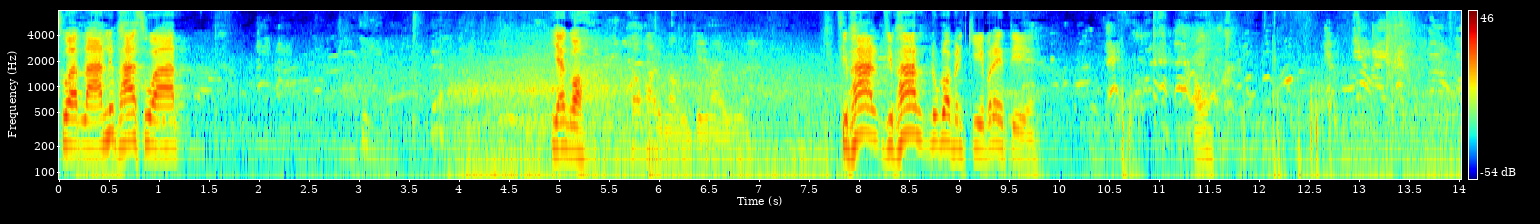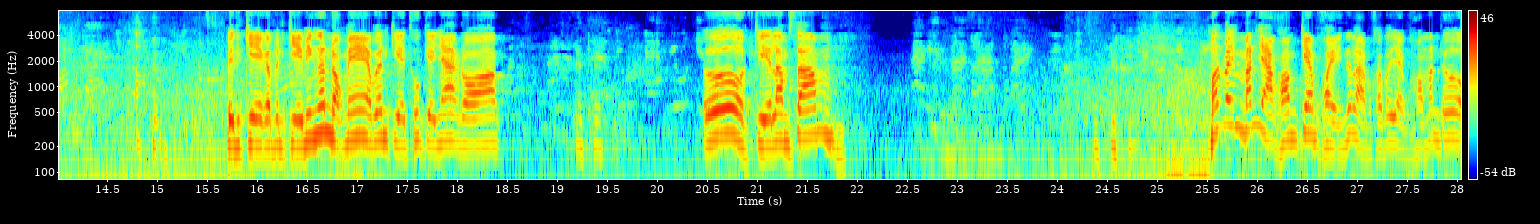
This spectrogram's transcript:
สวดหลานหรือพาสวด ยังก่อนเข้าพาลูกน้องคุณเก๋หน่อยด้วยสิพาสิพาลูกรอดเป็นกีไม่ได้ตีเอา เป็นเกย์กับเป็นเกย์มีเงินดอกแม่เว้นเกย์ทุกเกย์ยากดอก เออ เกย์ลำซ้ำมันไม่มันอยากหอมแก้มข่อยนั่นแหละข่อยไม่อยากหอมมันเด้อ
